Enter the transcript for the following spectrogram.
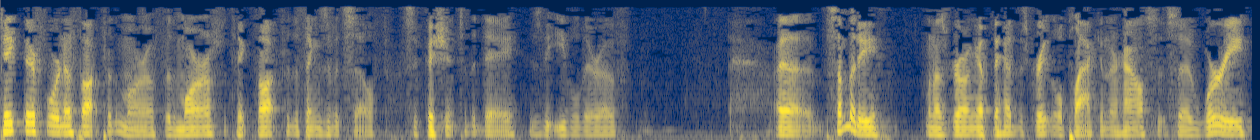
Take therefore no thought for the morrow, for the morrow shall take thought for the things of itself. Sufficient to the day is the evil thereof. Uh, somebody when I was growing up, they had this great little plaque in their house that said, "Worry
